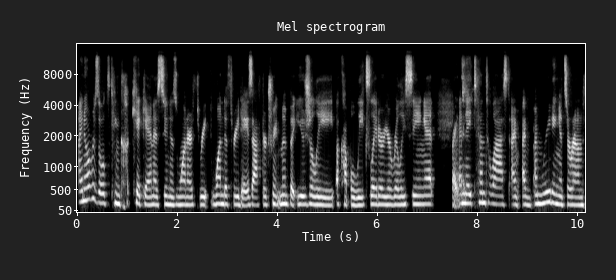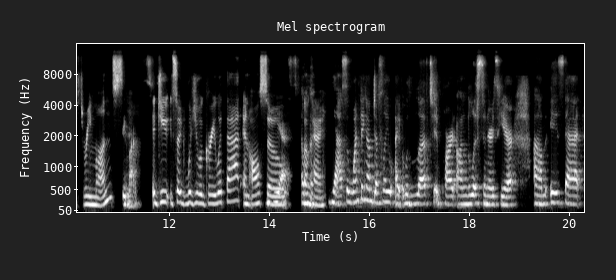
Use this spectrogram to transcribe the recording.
I know results can c- kick in as soon as one or three, one to three days after treatment, but usually a couple weeks later, you're really seeing it. Right. And they tend to last. I, I'm reading it's around three months. Three months. Do you, so would you agree with that? And also, yes. Um, okay. Yeah. So one thing I'm definitely, I would love to impart on the listeners here um, is that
